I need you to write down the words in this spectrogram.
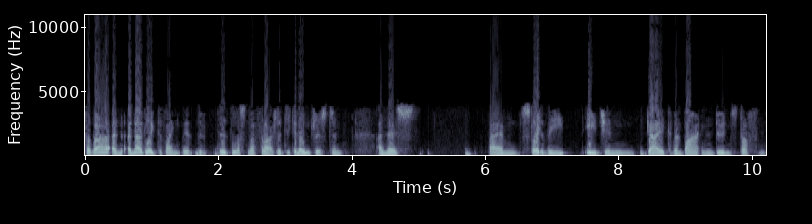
for that, and, and I'd like to thank the, the, the listener for actually taking interest in, in this um, slightly aging guy coming back and doing stuff, and,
